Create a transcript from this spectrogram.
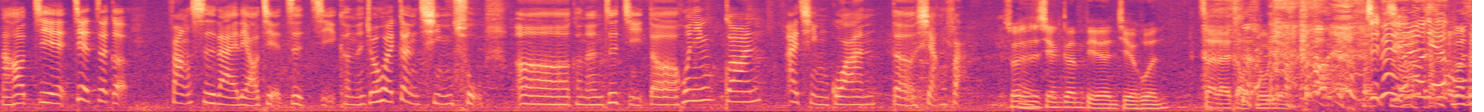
然后借借这个方式来了解自己，可能就会更清楚，呃，可能自己的婚姻观、爱情观的想法。所以是先跟别人结婚，再来找初恋。是结婚结不是，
